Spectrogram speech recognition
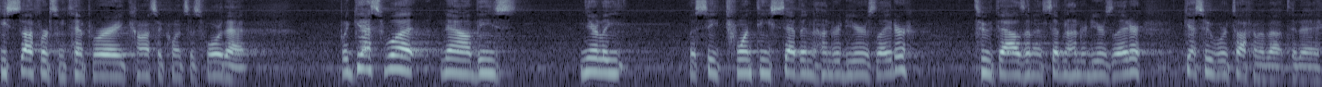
he suffered some temporary consequences for that. But guess what? Now, these nearly, let's see, 2,700 years later, 2,700 years later, guess who we're talking about today?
